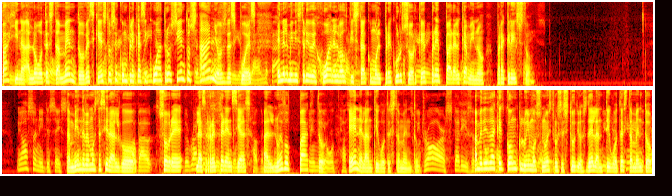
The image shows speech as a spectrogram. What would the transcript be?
página al Nuevo Testamento, ves que esto se cumple casi 400 años después en el ministerio de Juan el Bautista como el precursor que prepara el camino para Cristo. También debemos decir algo sobre las referencias al nuevo pacto en el Antiguo Testamento. A medida que concluimos nuestros estudios del Antiguo Testamento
